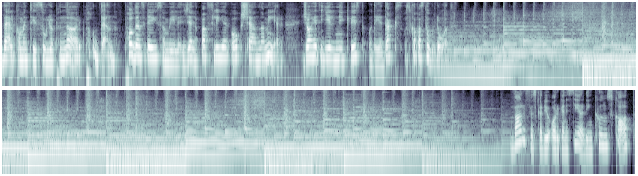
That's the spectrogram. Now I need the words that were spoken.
Välkommen till Soloprenörpodden! Podden för dig som vill hjälpa fler och tjäna mer. Jag heter Jill Nyqvist och det är dags att skapa stordåd. Varför ska du organisera din kunskap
